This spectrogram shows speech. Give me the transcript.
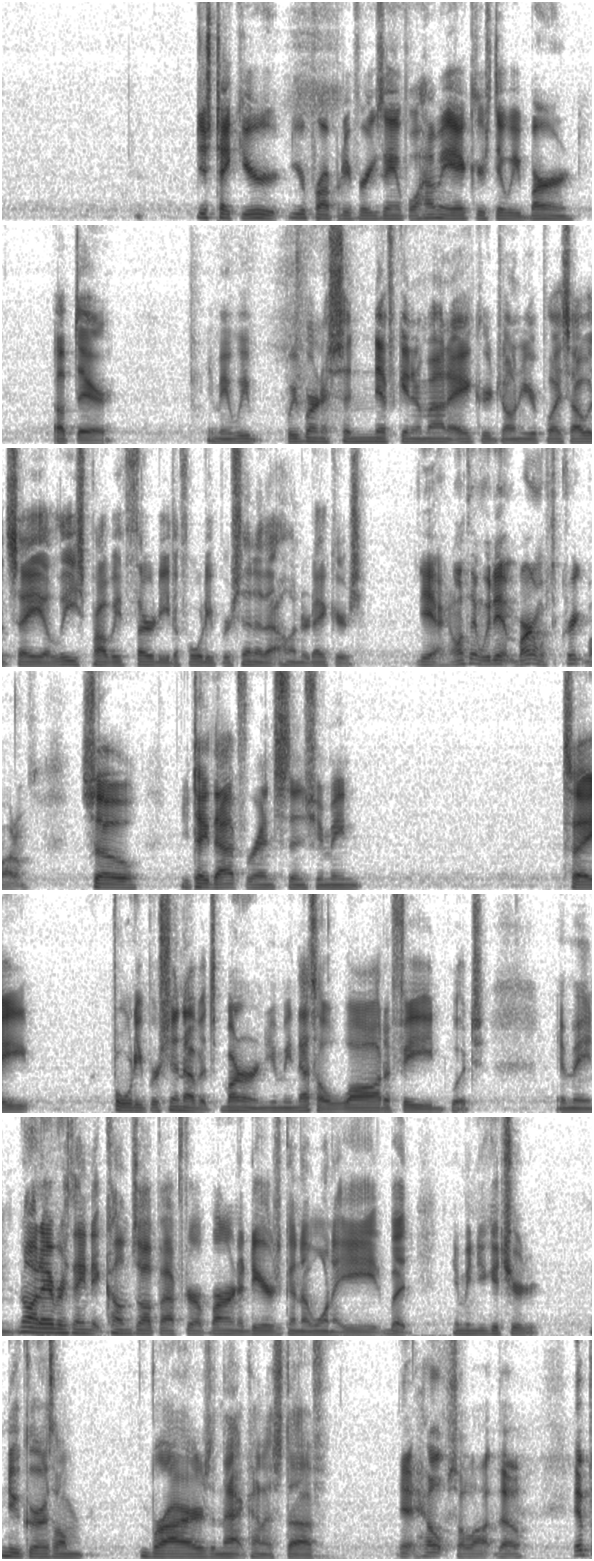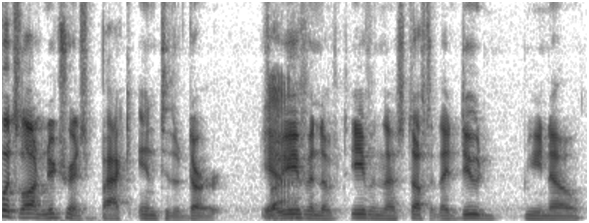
just take your your property for example. How many acres did we burn up there? I mean, we we burn a significant amount of acreage on your place. I would say at least probably thirty to forty percent of that hundred acres. Yeah, the only thing we didn't burn was the creek bottom. So you take that for instance. You mean, say, forty percent of it's burned. You mean that's a lot of feed. Which, I mean, not everything that comes up after a burn a deer is gonna want to eat. But I mean, you get your new growth on briars and that kind of stuff. It helps a lot though. It puts a lot of nutrients back into the dirt. So Yeah. even the even the stuff that they do, you know,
